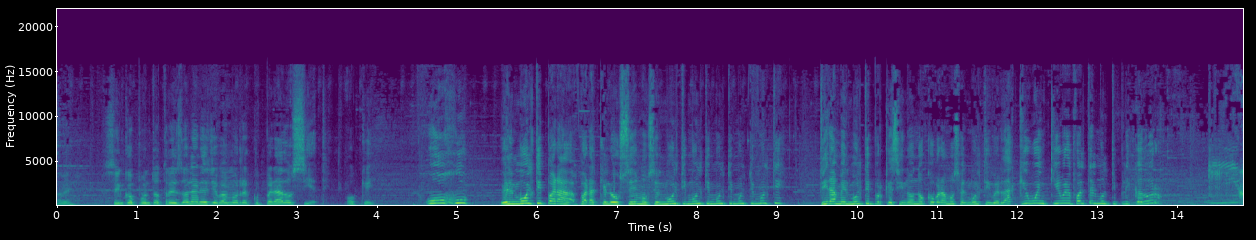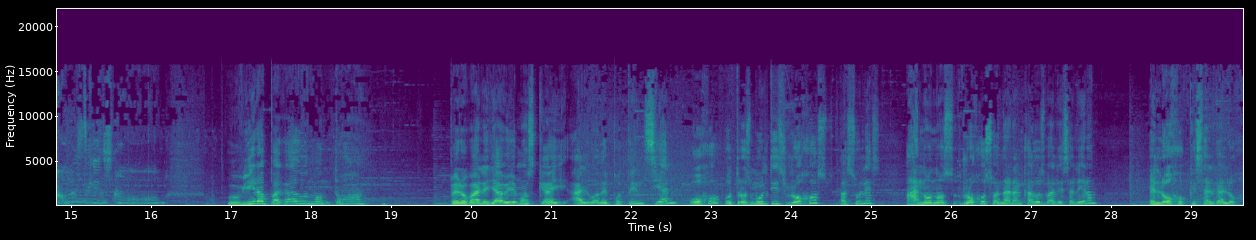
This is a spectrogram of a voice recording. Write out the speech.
A ver, 5.3 dólares, llevamos recuperado 7. Ok. ¡Ojo! El multi para, para que lo usemos. El multi, multi, multi, multi, multi. Tírame el multi porque si no, no cobramos el multi, ¿verdad? ¡Qué buen quiebre! Falta el multiplicador. Hubiera pagado un montón. Pero vale, ya vemos que hay algo de potencial. Ojo, otros multis rojos, azules. Ah, no, no, rojos o anaranjados, vale, salieron. El ojo, que salga el ojo.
